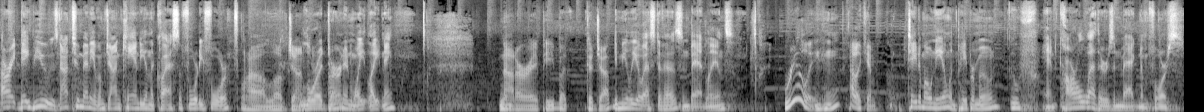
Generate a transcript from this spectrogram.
All right, debuts. Not too many of them. John Candy in the class of 44. Oh, I love John. Laura Dern in White Lightning. Not RAP, but good job. Emilio Estevez in Badlands. Really? Mm-hmm. I like him. Tatum O'Neal in Paper Moon. Oof. And Carl Weathers in Magnum Force.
